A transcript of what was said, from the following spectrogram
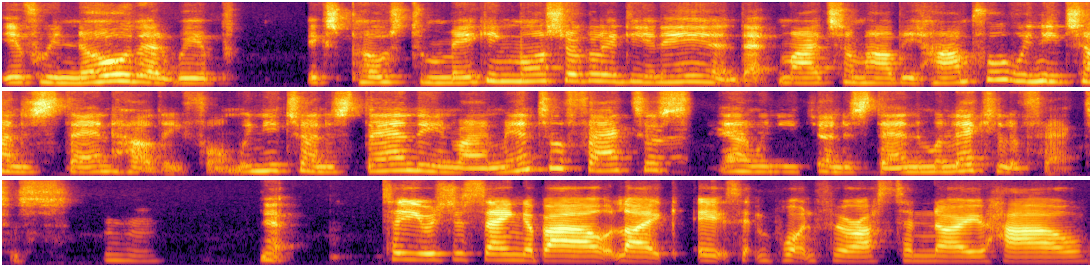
if we know that we're exposed to making more circular DNA and that might somehow be harmful, we need to understand how they form. We need to understand the environmental factors and we need to understand the molecular factors. Mm-hmm. So you was just saying about like it's important for us to know how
